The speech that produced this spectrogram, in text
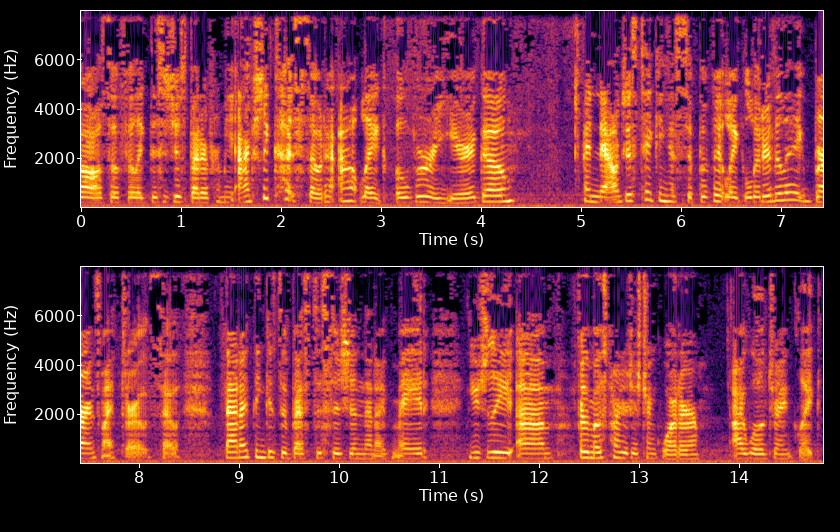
I also feel like this is just better for me. I actually cut soda out like over a year ago and now just taking a sip of it like literally like burns my throat. So that I think is the best decision that I've made. Usually um, for the most part I just drink water. I will drink like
